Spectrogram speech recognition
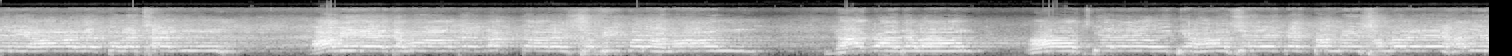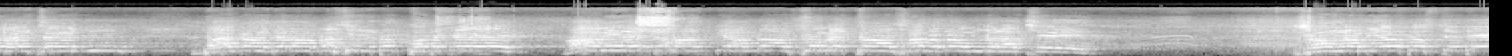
যিনি আওয়াজ তুলেছেন। আমিরে জামাত ডাক্তার শফিকুর রহমান, ঢাকা জেলার আজকের ঐতিহাসিক সম্মেলনে হাজির হয়েছেন। ঢাকা জানাচ্ছি সংগ্রামী উপস্থিতি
